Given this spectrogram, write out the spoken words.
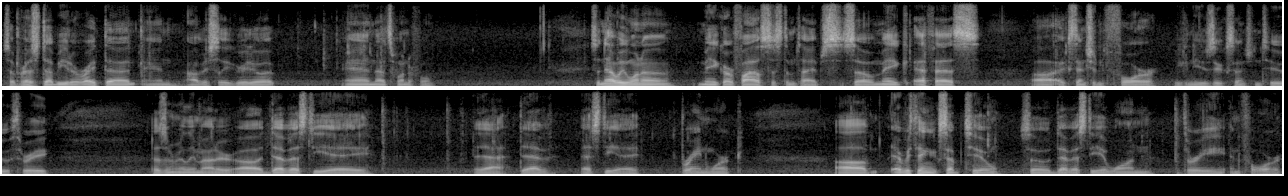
So press W to write that, and obviously agree to it. And that's wonderful. So now we want to make our file system types. So make fs uh, extension 4. You can use extension 2, 3. Doesn't really matter. Uh, dev SDA. Yeah, dev SDA. Brainwork. Uh, everything except 2. So dev SDA 1, 3, and 4.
